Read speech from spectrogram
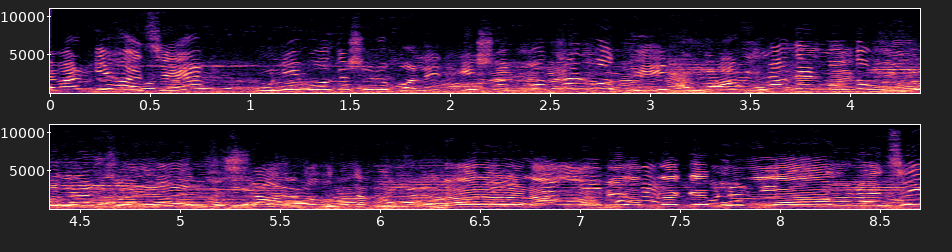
এবার কি হয়েছে? উনি বলতে শুরু করলেন এসব কথার মধ্যেই আপনাদের মতো মহিলার জন্য পুরুষরা না না না না আমি আপনাকে বললাম যে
